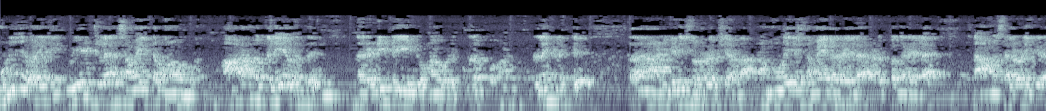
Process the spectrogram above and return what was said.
முடிஞ்ச வரைக்கும் வீட்டுல சமைத்த உணவு ஆரம்பத்திலேயே வந்து ரெடி டு ஈட் உணவுகளுக்குள்ள போகணும். பிள்ளைங்களுக்கு அதான் நான் அடிக்கடி சொல்ற விஷயம் தான் நம்முடைய சமையலறையில அடுப்பங்கரையில நாம செலவழிக்கிற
